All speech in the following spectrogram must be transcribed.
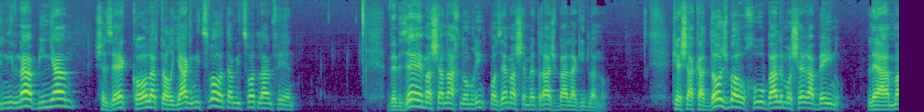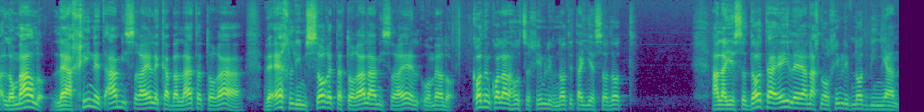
נבנה בניין, שזה כל התרי"ג מצוות, המצוות לענפיהן. וזה מה שאנחנו אומרים, כמו זה מה שמדרש בא להגיד לנו. כשהקדוש ברוך הוא בא למשה רבינו לומר לו, להכין את עם ישראל לקבלת התורה ואיך למסור את התורה לעם ישראל, הוא אומר לו, קודם כל אנחנו צריכים לבנות את היסודות. על היסודות האלה אנחנו הולכים לבנות בניין.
